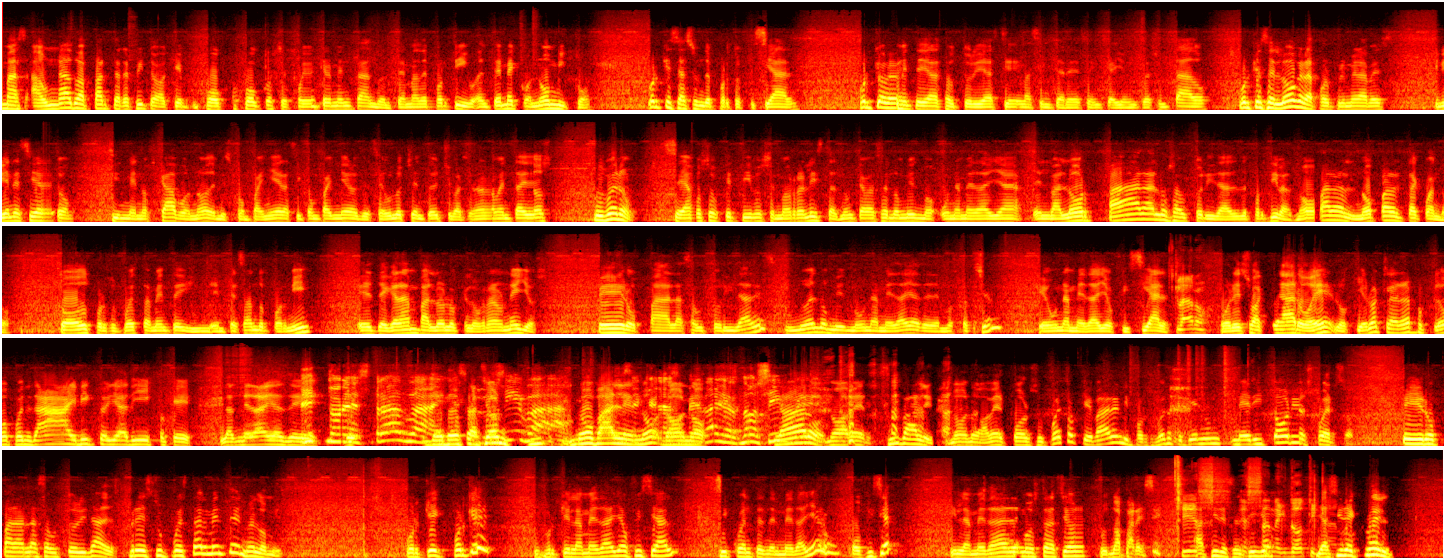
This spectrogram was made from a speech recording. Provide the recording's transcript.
más aunado aparte, repito, a que poco a poco se fue incrementando el tema deportivo, el tema económico, porque se hace un deporte oficial, porque obviamente ya las autoridades tienen más interés en que haya un resultado, porque se logra por primera vez, y bien es cierto, sin menoscabo, ¿no? De mis compañeras y compañeros de Seúl 88 y Barcelona 92, pues bueno, seamos objetivos, seamos realistas, nunca va a ser lo mismo una medalla, el valor para las autoridades deportivas, no para, no para el taekwondo. Todos, por supuestamente, y empezando por mí, es de gran valor lo que lograron ellos pero para las autoridades no es lo mismo una medalla de demostración que una medalla oficial. Claro. Por eso aclaro, ¿eh? Lo quiero aclarar porque luego ponen, ay, Víctor ya dijo que las medallas de. Víctor Estrada, de demostración no valen, ¿no? No, no. no claro, no, a ver, sí valen. No, no, a ver, por supuesto que valen y por supuesto que tienen un meritorio esfuerzo. Pero para las autoridades, presupuestalmente no es lo mismo. ¿Por qué? ¿Por qué? Porque la medalla oficial sí cuenta en el medallero oficial y la medalla de demostración pues no aparece. así de sencillo y así de cruel.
